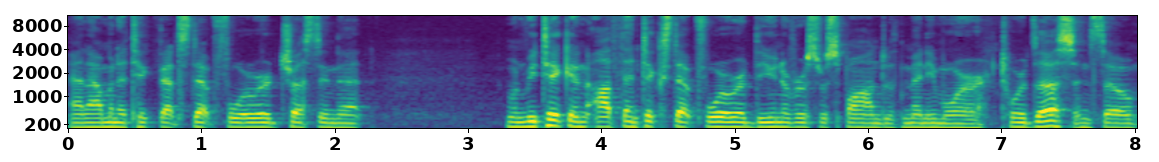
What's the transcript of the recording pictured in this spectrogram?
And I'm going to take that step forward, trusting that when we take an authentic step forward, the universe responds with many more towards us. And so,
